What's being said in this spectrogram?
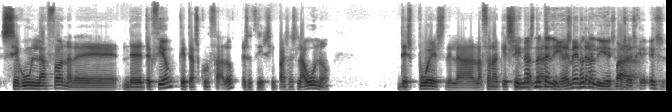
según la zona de, de detección que te has cruzado. Es decir, si pasas la 1 después de la, la zona que Sí, siempre no, está no te en línea de líes, no te líes. O sea, es que es,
